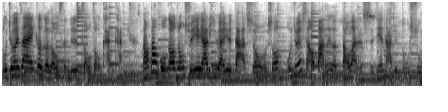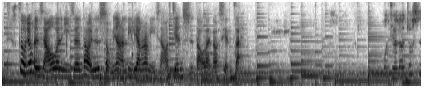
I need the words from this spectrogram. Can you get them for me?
我就会在各个楼层就是走走看看。然后到国高中学业压力越来越大的时候，我说我就会想要把那个导览的时间拿去读书。所以我就很想要问怡珍，到底是什么样的力量让你想要坚持导览到现在？觉得就是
